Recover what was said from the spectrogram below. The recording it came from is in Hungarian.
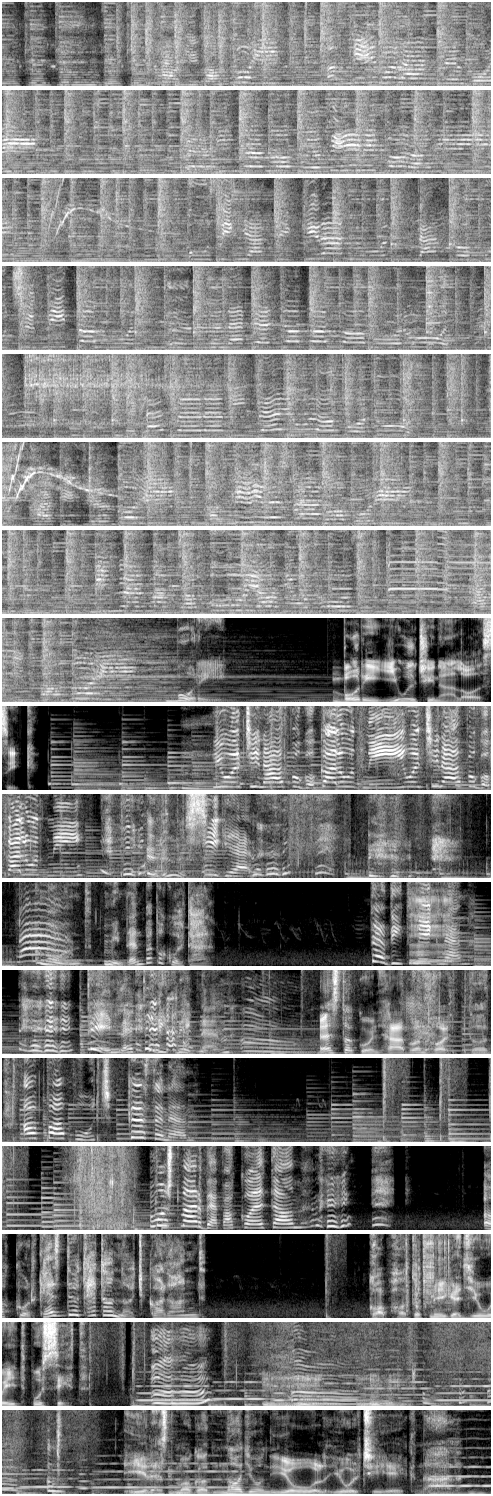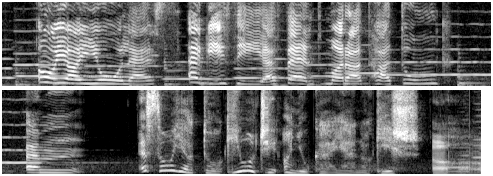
Aki van Bori, az Bori jól csinál alszik. Jól csinál, fogok aludni, jól csinál, fogok aludni. Örülsz? Igen. Mondd, mindent bepakoltál? Tedit még nem. Tényleg, Tedit még nem. Ezt a konyhában hagytad. A papucs. Köszönöm. Most már bepakoltam. Akkor kezdődhet a nagy kaland. Kaphatok még egy jó étpuszit? Érezd magad nagyon jól Julcsiéknál. Olyan jó lesz. Egész éjjel fent maradhatunk. Um, szóljatok Julcsi anyukájának is. Aha.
